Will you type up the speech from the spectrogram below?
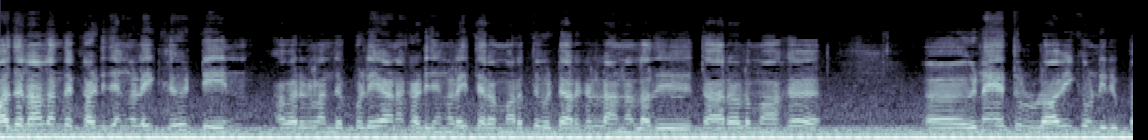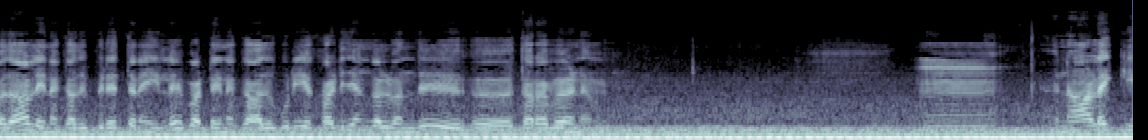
ஆதலால் அந்த கடிதங்களை கேட்டேன். அவர்கள் அந்த பிழையான கடிதங்களை தர மறுத்து விட்டார்கள் ஆனால் அது தாராளமாக இணையத்தில் உலாவிக் கொண்டிருப்பதால் எனக்கு அது பிரச்சனை இல்லை பட் எனக்கு அதுக்குரிய கடிதங்கள் வந்து தர வேணும். நாளைக்கு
